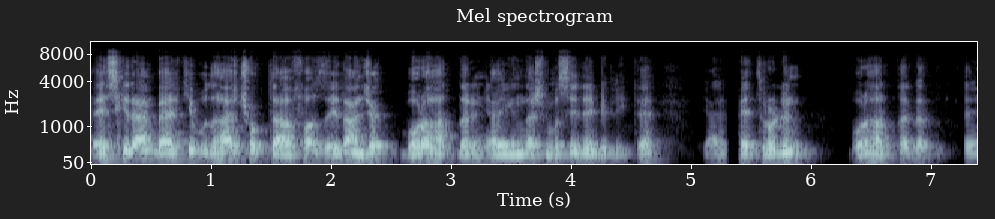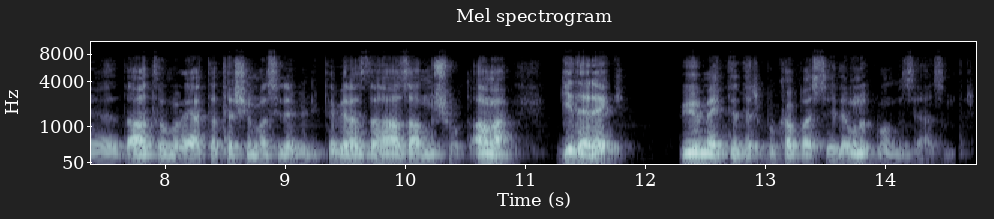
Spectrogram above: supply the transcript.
Eskiden belki bu daha çok daha fazlaydı ancak boru hatların yaygınlaşması ile birlikte yani petrolün boru hatlarıyla e, dağıtımı veyahut da taşınması ile birlikte biraz daha azalmış oldu. Ama giderek büyümektedir. Bu kapasiteyi de unutmamız lazımdır.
